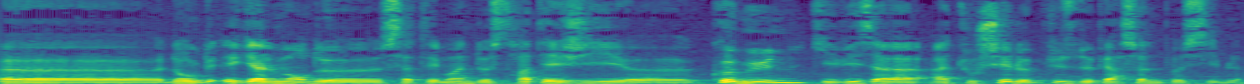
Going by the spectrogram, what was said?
Euh, donc également, de, ça témoigne de stratégies euh, communes qui visent à, à, toucher le plus de personnes possible.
